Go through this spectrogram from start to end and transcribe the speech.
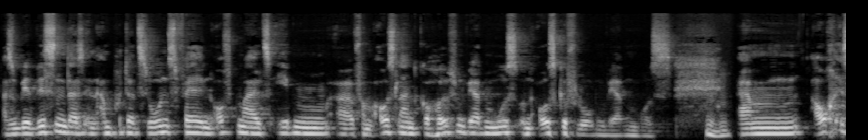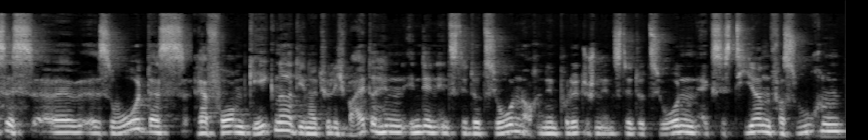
Also wir wissen, dass in Amputationsfällen oftmals eben äh, vom Ausland geholfen werden muss und ausgeflogen werden muss. Mhm. Ähm, auch ist es äh, so, dass Reform Reformgegner, die natürlich weiterhin in den Institutionen, auch in den politischen Institutionen existieren, versuchen,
